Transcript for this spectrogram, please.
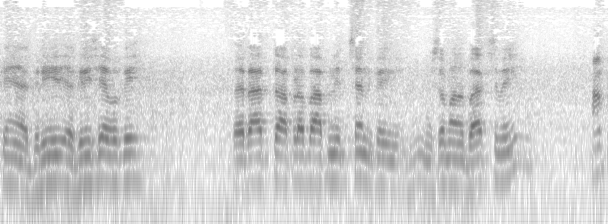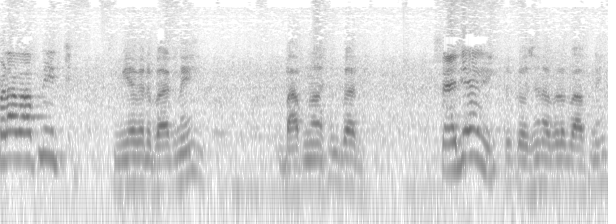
કઈ અઘરી અઘરી છે હવે કઈ? રાત તો આપણા બાપની જ છે ને કઈ મુસલમાન ભાગ છે નહીં આપણા બાપની જ છે. ભાગ નહીં? બાપનો છે ને ભાગ? સહેજે નહીં. તું કહું છું ને આપણા બાપ નહીં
